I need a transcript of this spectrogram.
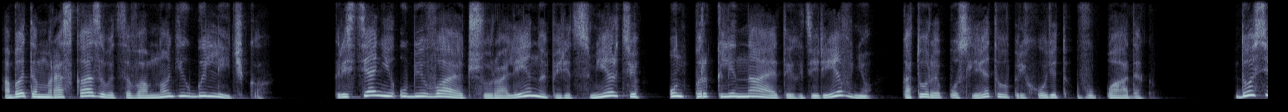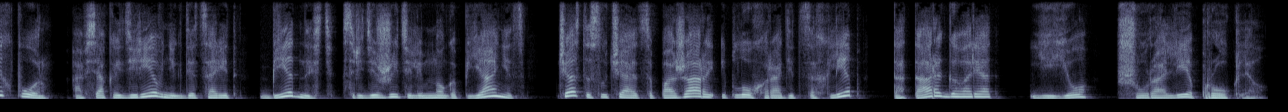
Об этом рассказывается во многих быличках. Крестьяне убивают Шурале, но перед смертью он проклинает их деревню, которая после этого приходит в упадок. До сих пор о всякой деревне, где царит бедность, среди жителей много пьяниц, часто случаются пожары и плохо родится хлеб, татары говорят, ее Шурале проклял.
